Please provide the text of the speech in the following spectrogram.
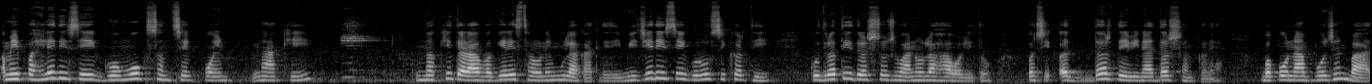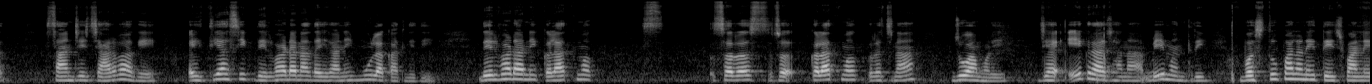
અમે પહેલે દિવસે ગોમુખ સનસેટ પોઈન્ટ નાખી નખી તળાવ વગેરે સ્થળોની મુલાકાત લીધી. બીજે દિવસે ગુરુ શિખરથી કુદરતી દ્રશ્યો જોવાનો લહાવો લીધો. પછી અદ્દર દેવીના દર્શન કર્યા. બપોરના ભોજન બાદ સાંજે ચાર વાગે ઐતિહાસિક દેલવાડાના દહેરાની મુલાકાત લીધી. દેલવાડાની કલાત્મક સરસ કલાત્મક રચના જોવા મળી, જ્યાં એક રાજાના બે મંત્રી વસ્તુપાલ અને તેજપાલને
